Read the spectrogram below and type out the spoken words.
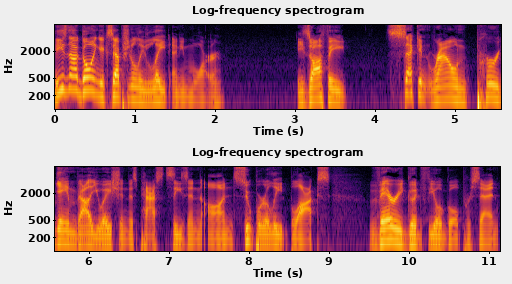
He's not going exceptionally late anymore. He's off a second round per game valuation this past season on super elite blocks. Very good field goal percent.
